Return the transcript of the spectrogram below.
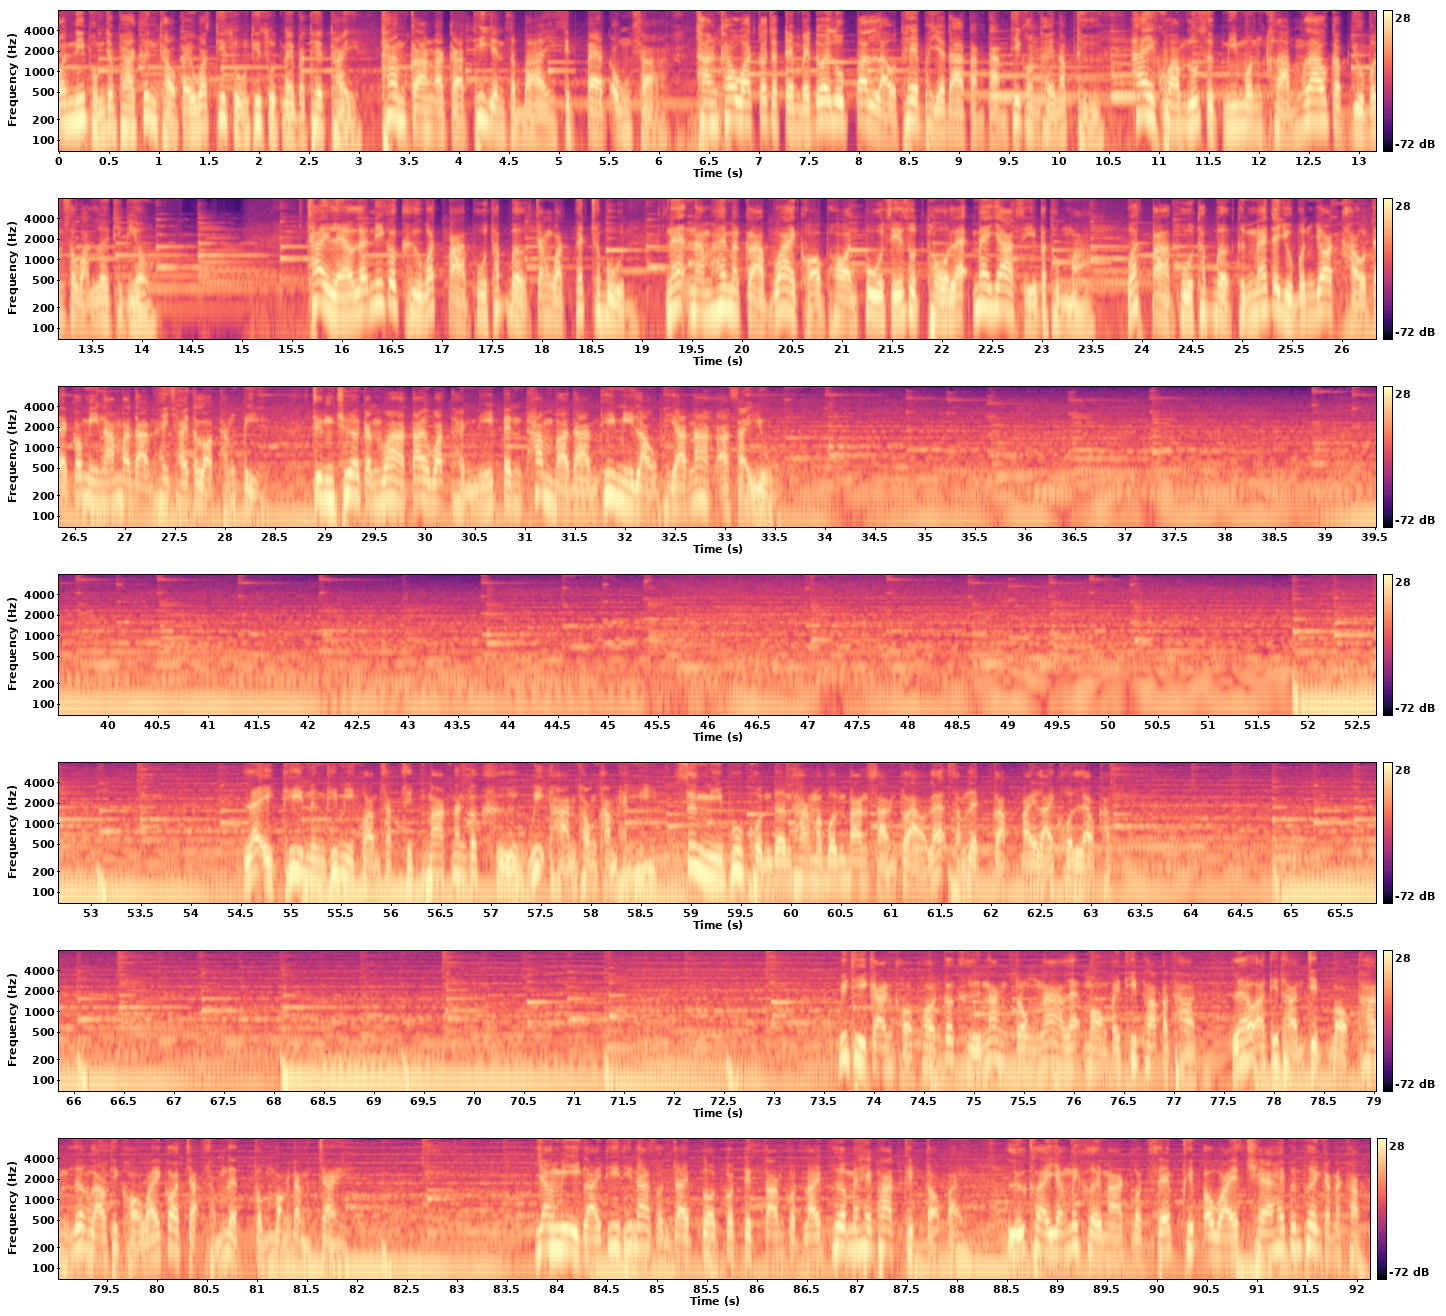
วันนี้ผมจะพาขึ้นเขาไปวัดที่สูงที่สุดในประเทศไทย ท่ามกลางอากาศที่เย็นสบาย 18 องศา ทางเข้าวัดก็จะเต็มไปด้วยรูปปั้นเหล่าเทพพยดาต่างๆ ที่คนไทยนับถือ ให้ความรู้สึกมีมนต์ขลังเล่ากับอยู่บนสวรรค์เลยทีเดียว ใช่แล้วและนี่ก็คือวัดป่าภูทับเบิกจังหวัดเพชรบูรณ์ แนะนำให้มากราบไหว้ขอพรปู่ศรีสุดโธและแม่ย่าศรีปทุมมา วัดป่าภูทับเบิกถึงแม้จะอยู่บนยอดเขา แต่ก็มีน้ำบาดาลให้ใช้ตลอดทั้งปี จึงเชื่อกันว่าใต้วัดแห่งนี้เป็นถ้ำบาดาลที่มีเหล่าพญานาคอาศัยอยู่ และอีกที่หนึ่งที่มีความศักดิ์สิทธิ์มากนั่นก็คือ วิหารทองคำแห่งนี้ ซึ่งมีผู้คนเดินทางมาบนบานสารกล่าว และสำเร็จกลับไปหลายคนแล้วครับวิธีการขอพรก็คือนั่งตรงหน้าและมองไปที่พระประธาน แล้วอธิษฐานจิตบอกท่านเรื่องราวที่ขอไว้ก็จะสำเร็จสมหวังดั่งใจ ยังมีอีกหลายที่ที่น่าสนใจโปรดกดติดตามกดไลค์เพื่อไม่ให้พลาดคลิปต่อไป หรือใครยังไม่เคยมากดเซฟคลิปเอาไว้แชร์ให้เพื่อนๆกันนะครับ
